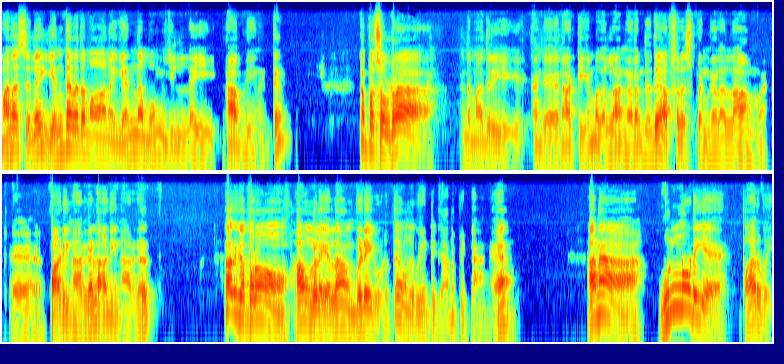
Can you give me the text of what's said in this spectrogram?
மனசுல எந்த விதமான எண்ணமும் இல்லை அப்படின்னுட்டு. அப்ப சொல்றா இந்த மாதிரி அங்கே நாட்டியம் அதெல்லாம் நடந்தது. அப்சரஸ் பெண்கள் எல்லாம் பாடினார்கள் ஆடினார்கள். அதுக்கப்புறம் அவங்களையெல்லாம் விடை கொடுத்து அவங்க வீட்டுக்கு அனுப்பிட்டாங்க. ஆனால் உன்னுடைய பார்வை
